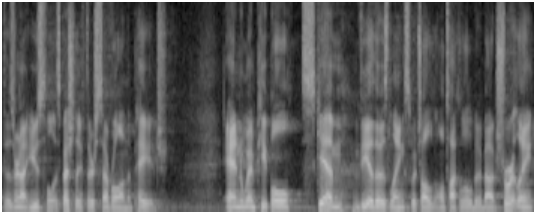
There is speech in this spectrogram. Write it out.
Those are not useful, especially if there's several on the page. And when people skim via those links, which I'll, I'll talk a little bit about shortly,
